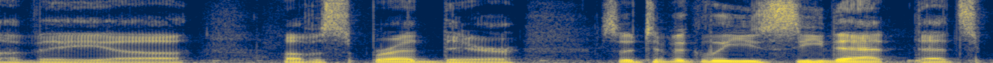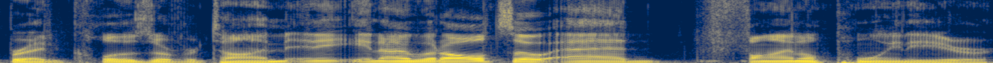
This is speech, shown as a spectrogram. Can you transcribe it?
of a uh, of a spread there. So typically you see that that spread close over time. And, and I would also add final point here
